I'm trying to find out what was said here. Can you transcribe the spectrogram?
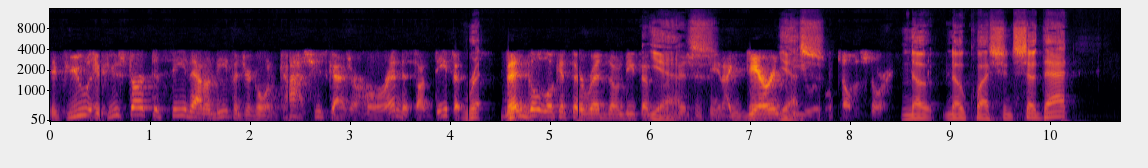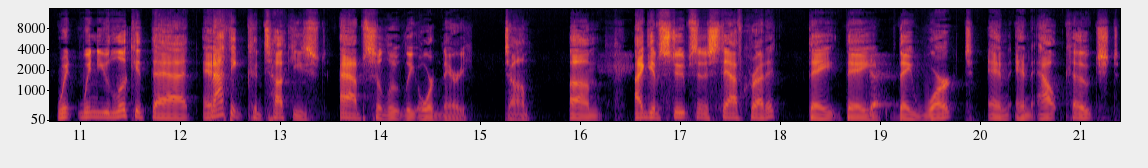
If you if you start to see that on defense, you're going, gosh, these guys are horrendous on defense. Re- then go look at their red zone defense Yes. efficiency, and I guarantee Yes. you it will tell the story. No, no question. So that when when you look at that, and I think Kentucky's absolutely ordinary, Tom. Um, I give Stoops and his staff credit. They they Yeah. they worked and and outcoached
